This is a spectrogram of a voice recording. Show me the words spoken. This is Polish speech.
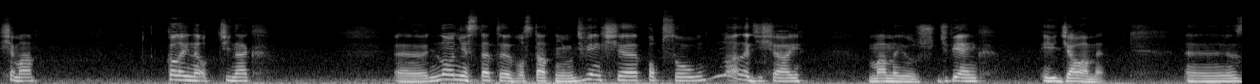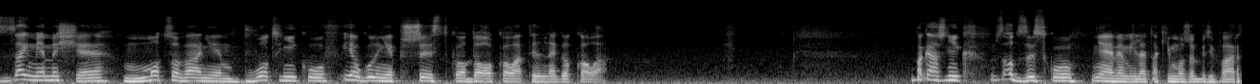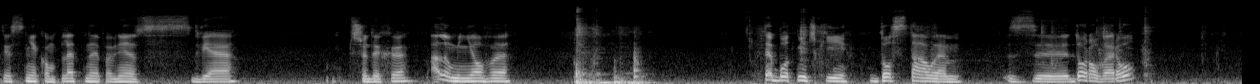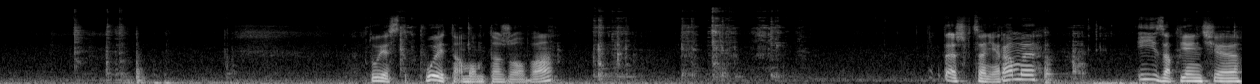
Siema. Kolejny odcinek. E, No niestety w ostatnim dźwięk się popsuł, no ale dzisiaj mamy już dźwięk i działamy. E, Zajmiemy się mocowaniem błotników i ogólnie wszystko dookoła tylnego koła. Bagażnik z odzysku, nie wiem ile taki może być wart, jest niekompletny, pewnie z dwie, trzy dychy, aluminiowy. Te błotniczki dostałem z, do roweru. Tu jest płyta montażowa. Też w cenie ramy i zapięcie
